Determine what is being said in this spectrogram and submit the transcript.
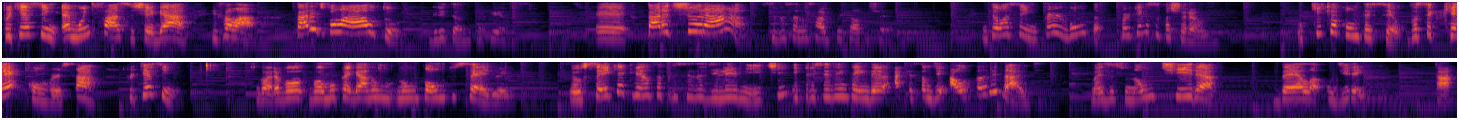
Porque assim, é muito fácil chegar e falar: para de falar alto, gritando com a criança. É, para de chorar, se você não sabe por que ela tá chorando. Então, assim, pergunta: por que você tá chorando? O que, que aconteceu? Você quer conversar? Porque assim, agora vou, vamos pegar num, num ponto sério aí. Eu sei que a criança precisa de limite e precisa entender a questão de autoridade, mas isso não tira dela o direito, tá?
